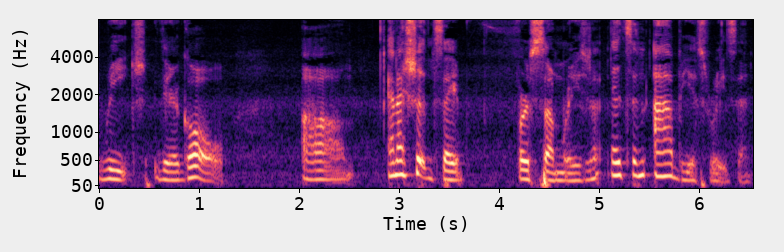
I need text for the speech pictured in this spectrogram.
reach their goal. Um, and I shouldn't say for some reason, it's an obvious reason.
